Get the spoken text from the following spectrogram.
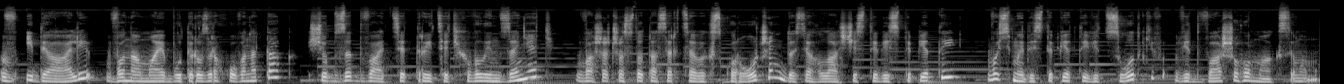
В ідеалі вона має бути розрахована так, щоб за 20-30 хвилин занять ваша частота серцевих скорочень досягла 65-85% від вашого максимуму.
